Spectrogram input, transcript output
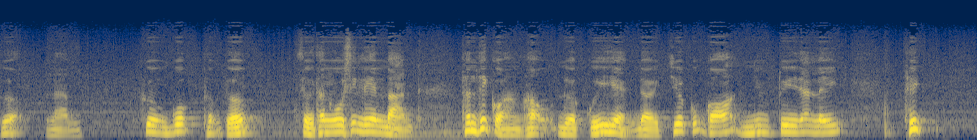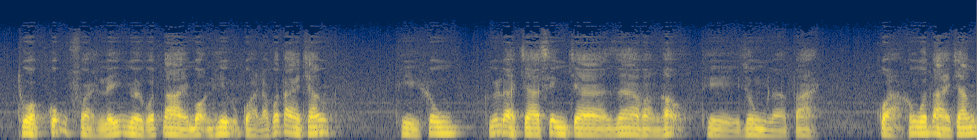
Thượng làm Khương Quốc Thượng tướng. Sử thân Ngô Sĩ Liên bản, thân thích của Hoàng hậu được quý hiển đời trước cũng có, nhưng tuy đã lấy thích thuộc cũng phải lấy người có tài, bọn Hiệu quả là có tài chăng? Thì không cứ là cha sinh cha ra Hoàng hậu thì dùng là phải. Quả không có tài chăng?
